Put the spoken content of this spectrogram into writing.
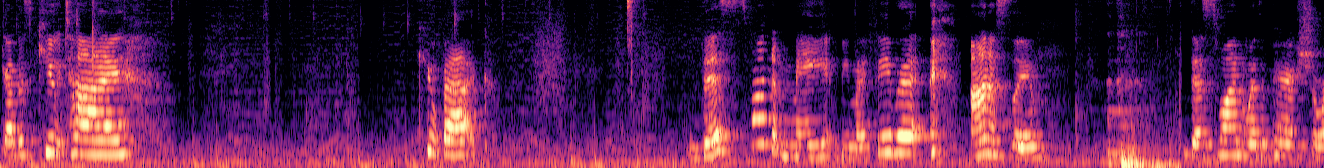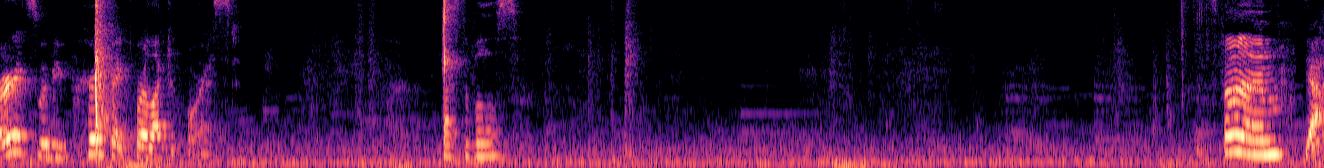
Got this cute tie. Cute back. This one may be my favorite. Honestly, this one with a pair of shorts would be perfect for Electric Forest. Festivals. Fun. Yeah,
